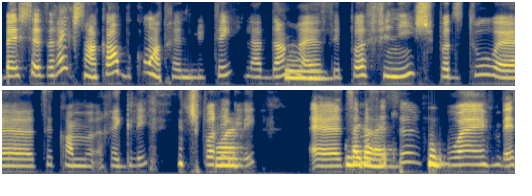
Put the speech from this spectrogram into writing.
Ben, je te dirais que je suis encore beaucoup en train de lutter là-dedans. Euh, c'est pas fini. Je suis pas du tout euh, comme réglée. je suis pas réglée. Euh, tu sais, moi, c'est ça. Ouais, ben,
